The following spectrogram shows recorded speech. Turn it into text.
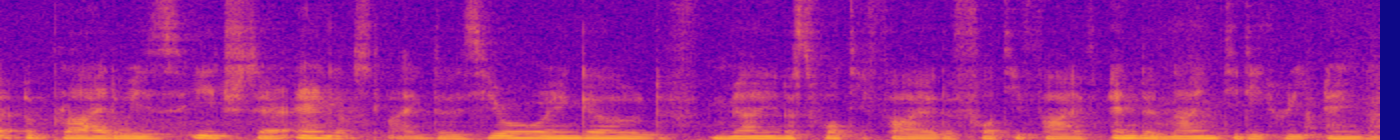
applied with each their angles, like the zero angle, the minus 45, the 45, and the 90 degree angle.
